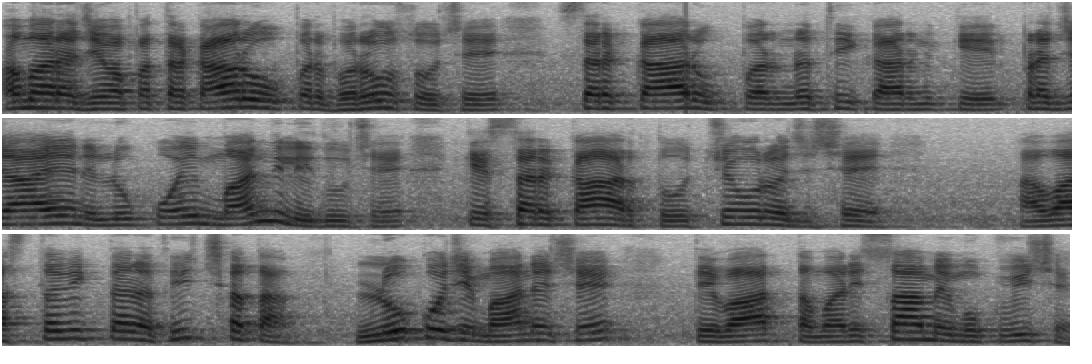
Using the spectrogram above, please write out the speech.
અમારા જેવા પત્રકારો ઉપર ભરોસો છે, સરકાર ઉપર નથી, કારણ કે પ્રજાએ અને લોકોએ માની લીધું છે કે સરકાર તો ચોર જ છે. આ વાસ્તવિકતા નથી, છતાં લોકો જે માને છે તે વાત તમારી સામે મૂકવી છે.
